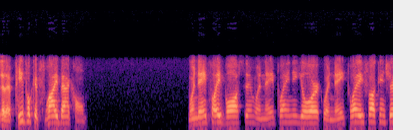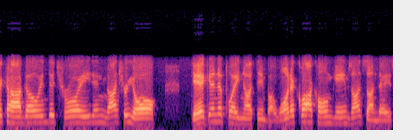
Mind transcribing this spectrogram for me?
so that people could fly back home. When they play Boston, when they play New York, when they play fucking Chicago and Detroit and Montreal, they're gonna play nothing but one o'clock home games on Sundays.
